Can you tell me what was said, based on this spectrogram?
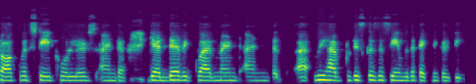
talk with stakeholders and uh, get their requirement. And uh, we have to discuss the same with the technical team.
